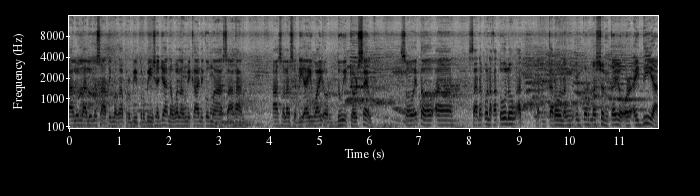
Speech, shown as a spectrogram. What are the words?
Lalo-lalo na sa ating mga probi-probinsya dyan na walang mekanikong maasahan. Asa lang sa DIY or do it yourself. So ito, uh, sana po nakatulong at nagkaroon ng impormasyon kayo or idea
